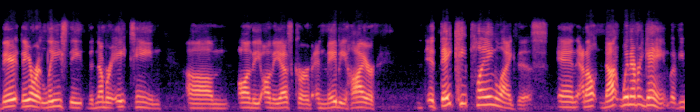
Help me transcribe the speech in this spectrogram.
They they are at least the the number eight team um, on the on the S curve and maybe higher if they keep playing like this, and I don't not win every game, but if you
